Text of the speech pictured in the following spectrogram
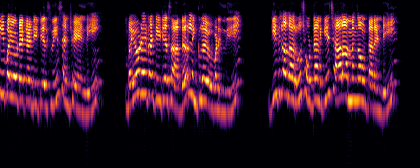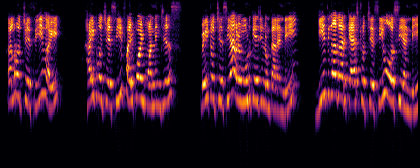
మీ బయోడేటా డీటెయిల్స్ని సెండ్ చేయండి. బయోడేటా డీటెయిల్స్ ఆర్డర్ లింక్లో ఇవ్వబడింది. గీతికా గారు చూడడానికి చాలా అందంగా ఉంటారండి. కలర్ వచ్చేసి వైట్ హైట్ వచ్చేసి five point one inches weight వచ్చేసి అరవై మూడు కేజీలు ఉంటారండి. గీతికా గారి క్యాస్ట్ వచ్చేసి ఓసీ అండి.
